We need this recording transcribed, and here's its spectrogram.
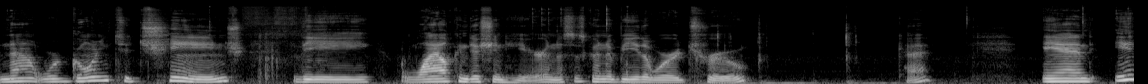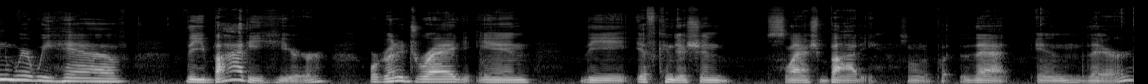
now we're going to change the while condition here, and this is going to be the word true. Okay. And in where we have the body here, we're going to drag in the if condition slash body. So I'm going to put that in there.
